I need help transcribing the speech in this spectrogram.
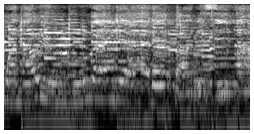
mwana uyu nguva ndeareba ndisina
